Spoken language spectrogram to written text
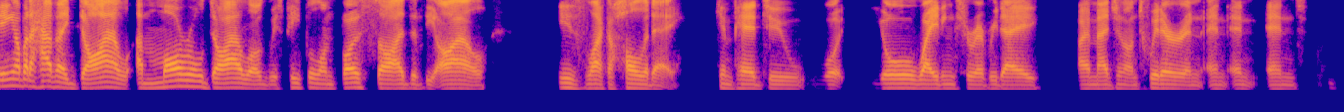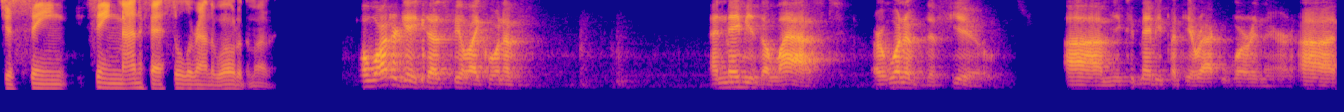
being able to have a dial a moral dialogue with people on both sides of the aisle is like a holiday compared to what you're wading through every day i imagine on twitter and and and and just seeing seeing manifest all around the world at the moment. Well watergate does feel like one of and maybe the last or one of the few Um, you could maybe put the Iraq War in there, uh,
